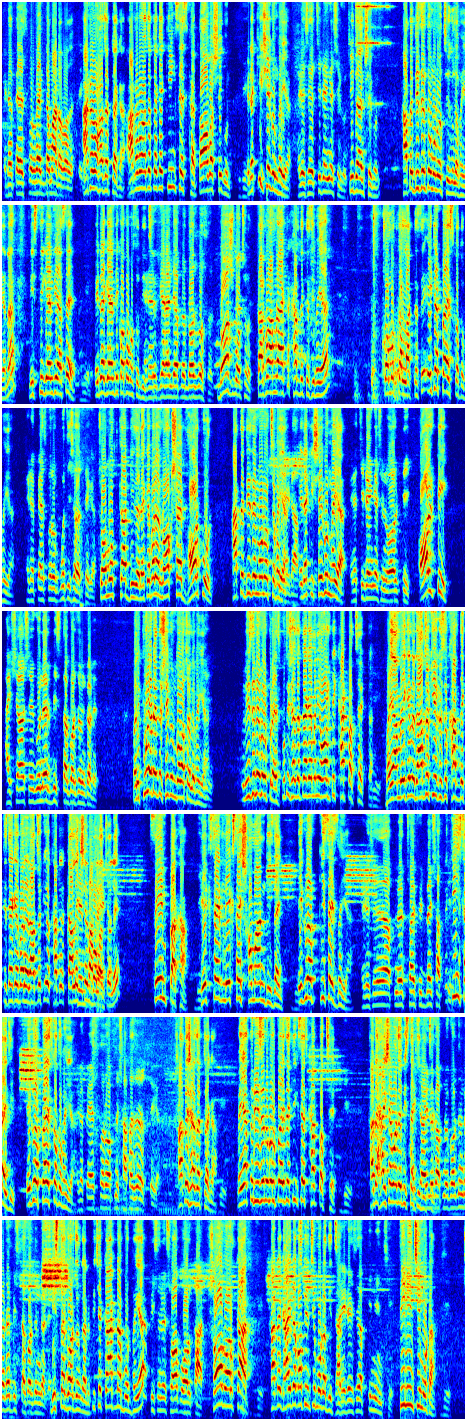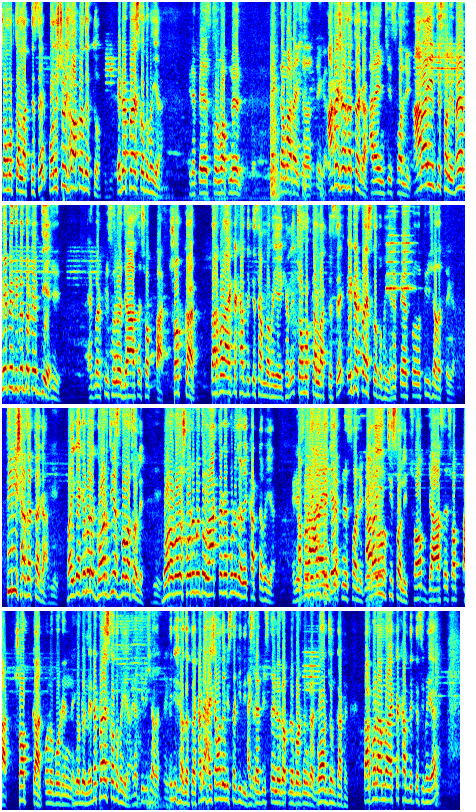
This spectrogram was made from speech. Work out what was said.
এটা প্যারেস পড়ব একদম আঠারো হাজার টাকা। আঠারো হাজার টাকা। আঠারো হাজার টাকা কিং সাইজ খাট তাও আবার সেগুন। এটা কি সেগুন ভাইয়া? এটা হচ্ছে সেগুন। চিটাং সেগুন। হাতের ডিজাইন তো মনে হচ্ছে এগুলো ভাইয়া না? মিস্ত্রি গ্যারান্টি আছে? এটা গ্যারান্টি কত বছর এটা দিচ্ছে? গ্যারান্টি আপনার দশ বছর। দশ বছর। তারপর আমরা একটা খাট দেখতেছি ভাইয়া। চমৎকার লাগতেছে। এটা প্রাইস কত ভাইয়া? এটা পড়ব পঁচিশ হাজার টাকা। চমৎকার ডিজাইন একেবারে নকশায় ভরপুর। হাতের ডিজাইন মনে হচ্ছে ভাইয়া? এটা কি সেগুন ভাইয়া? এটা চিটেঙ্গা সেগুন অল টিক অল টিক হাইসা সেগুনের বিস্তা গর্জন কাঠের মানে পুরোটাই তো সেগুন বলা চলে ভাইয়া। রিজনেবল প্রাইস পঁচিশ হাজার টাকা মানে অল টিক খাট পাচ্ছে একটা। ভাই আমরা এখানে রাজকীয় কিছু খাট দেখতেছি একেবারে রাজকীয় খাটের কালেকশন বলা চলে। সেম পাখা হেড সাইড লেগ সাইড সমান ডিজাইন এগুলো কি সাইজ ভাইয়া? এটা হচ্ছে আপনার ছয় ফিট বাই সাত ফিট কিং সাইজই এগুলোর প্রাইস কত ভাইয়া? এটা প্যারেস পড়ব আপনার সাত হাজার টাকা। সাতাশ হাজার টাকা। জি। ভাই এত রিজনেবল প্রাইসে কিং সাইজ খাট পাচ্ছে। জি। খাটে হাইসা মাঝে বিস্তা কি দিচ্ছে? আপনার গর্জন কাঠের বিস্তা গর্জন কাঠের বিস্তা গর্জন কাঠ পিছে না বোর্ড ভাইয়া? পিছনে সব অল সব অল কত ইঞ্চি মোটা দিচ্ছে? এটা হচ্ছে ইঞ্চি। ইঞ্চি মোটা। চমৎকার লাগতেছে। পলিস্টরি সব আপনাদের তো? এটা প্রাইস কত ভাইয়া? এটা করব আপনার একদম আড়াইশ হাজার টাকা। আঠাশ হাজার টাকা। আড়াই ইঞ্চি সলিড আড়াই ইঞ্চি সলিড ভাইয়া মেপে দিবেন তো টেপ দিয়ে। একবার পিছনে যা আছে সব কাঠ। সব কাঠ। তারপর একটা খাট দেখতেছি আমরা ভাইয়া এখানে। চমৎকার লাগতেছে। এটার প্রাইস কত ভাইয়া? এটা করব তিরিশ হাজার টাকা। তিরিশ হাজার টাকা। ভাই একেবারে গর্জিয়াস বলা চলে। বড় বড় শোরুমে তো লাখ টাকা পড়ে যাবে খাটটা ভাইয়া। প্রাইস তারপরে আমরা একটা খাট দেখতেছি ভাইয়া।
